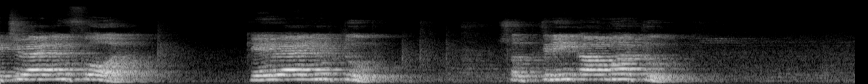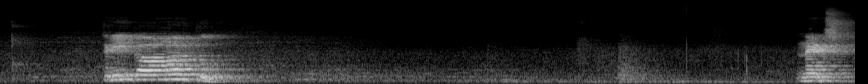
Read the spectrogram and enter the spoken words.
h value 4 k value 2 so 3 comma 2 comma 2 next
